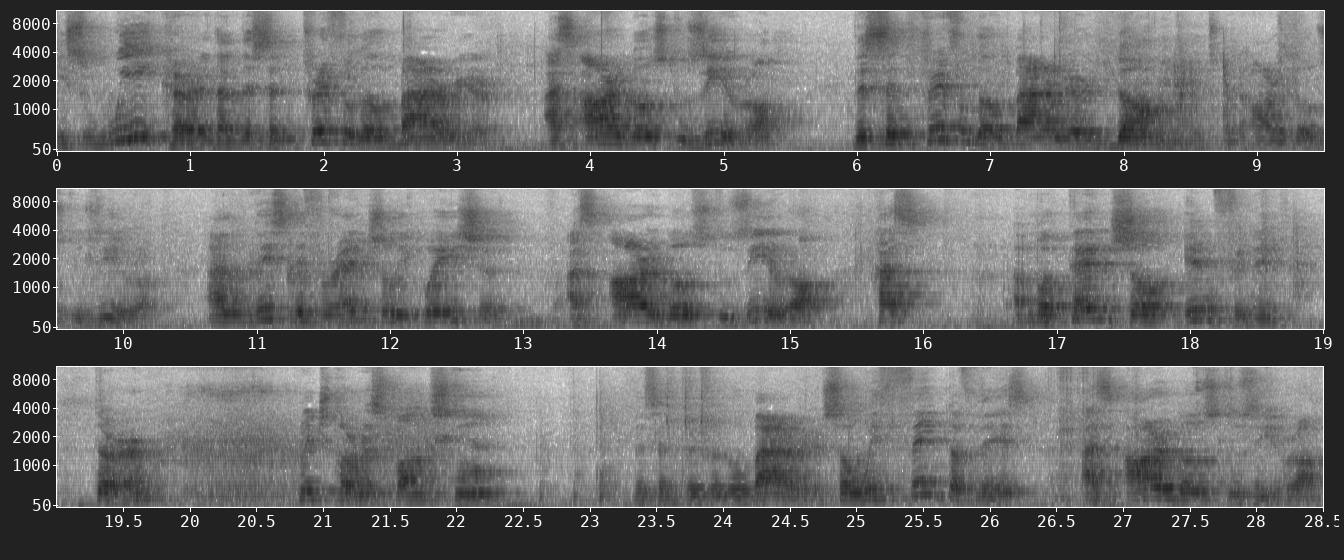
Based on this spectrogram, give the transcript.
is weaker than the centrifugal barrier as r goes to zero, the centrifugal barrier dominates when r goes to zero. And this differential equation, as r goes to 0, has a potential infinite term which corresponds to the centrifugal barrier. So we think of this as R goes to zero.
